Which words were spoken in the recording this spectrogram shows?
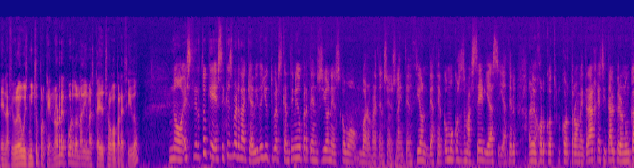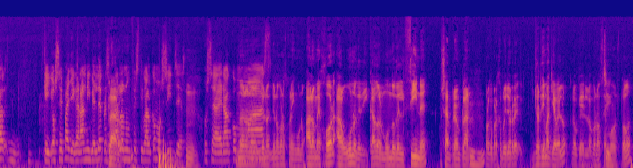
en la figura de Wismichu porque no recuerdo a nadie más que haya hecho algo parecido. No, es cierto que sí que es verdad que ha habido youtubers que han tenido pretensiones como, bueno, pretensiones, la intención de hacer como cosas más serias y hacer a lo mejor cort- cortometrajes y tal, pero nunca que yo sepa llegar al nivel de presentarlo Claro. en un festival como Sitges. Mm. O sea, era como No, no, no, más... yo no, yo no conozco ninguno. A lo mejor alguno dedicado al mundo del cine, o sea, pero en plan, porque por ejemplo yo re- Jordi Maquiavelo, creo que lo conocemos todos,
